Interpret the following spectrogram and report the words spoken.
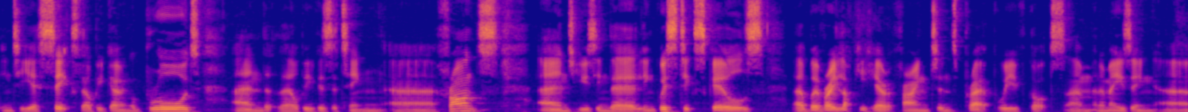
into year six, they'll be going abroad and they'll be visiting uh, France and using their linguistic skills. Uh, we're very lucky here at Farrington's Prep. We've got um, an amazing uh,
